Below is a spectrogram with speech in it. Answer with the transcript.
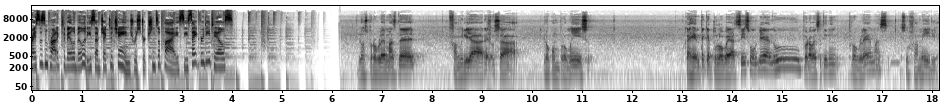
Prices and product availability subject to change. Restrictions apply. See site for details. los problemas de él, familiares, o sea, los compromisos. Porque hay gente que tú lo ves así sonriendo, uh, pero a veces tienen problemas su familia,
